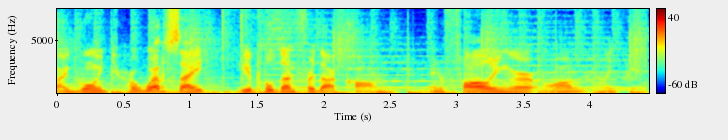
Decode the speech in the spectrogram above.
by going to her website, aprildunford.com, and following her on LinkedIn.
